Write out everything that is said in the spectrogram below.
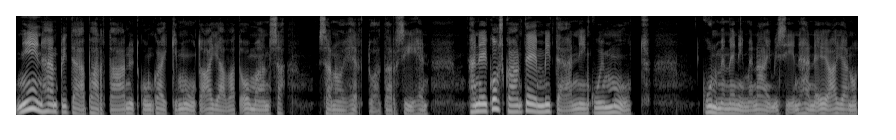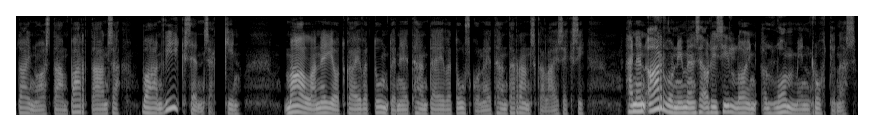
Niin hän pitää partaa nyt, kun kaikki muut ajavat omansa, sanoi Hertuatar siihen. Hän ei koskaan tee mitään niin kuin muut. Kun me menimme naimisiin, hän ei ajanut ainoastaan partaansa, vaan viiksensäkin. Maalla ne, jotka eivät tunteneet häntä, eivät uskoneet häntä ranskalaiseksi. Hänen arvonimensä oli silloin Lommin ruhtinas.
